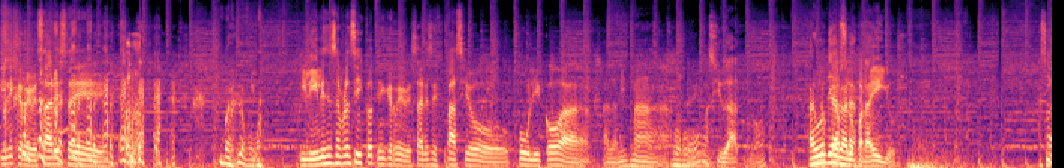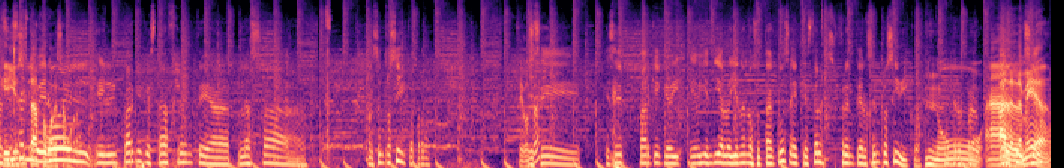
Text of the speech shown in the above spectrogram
tiene que regresar ese. Bueno, lo pongo. Y la iglesia de San Francisco tiene que regresar ese espacio público a, a la misma, a la misma ciudad, ¿no? Algún No día lo hará. para ellos. Así que Así a liberó esa hueá. el, el parque que está frente a Plaza. al centro cívico, perdón. ¿Qué cosa? Ese, ese parque que hoy, hoy en día lo llenan los otakus, el que está frente al centro cívico. No. Ah, Ah, la Alameda.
